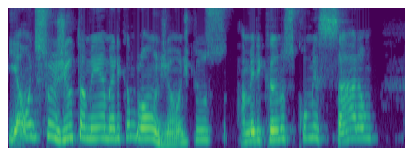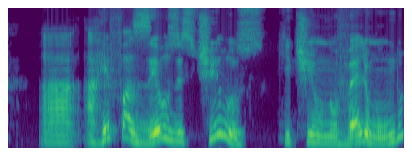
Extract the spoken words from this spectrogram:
e é onde surgiu também a American Blonde, onde que os americanos começaram a, a refazer os estilos que tinham no velho mundo,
